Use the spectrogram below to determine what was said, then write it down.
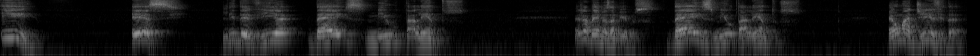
E esse lhe devia 10 mil talentos. Veja bem, meus amigos, 10 mil talentos é uma dívida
